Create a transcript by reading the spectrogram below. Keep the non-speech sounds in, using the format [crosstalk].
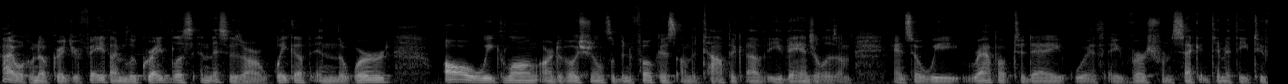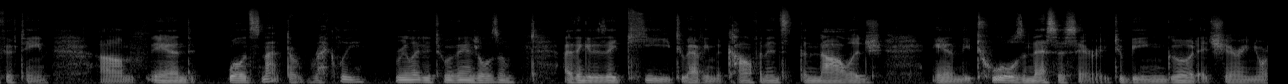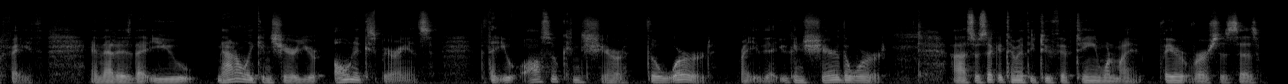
Hi, welcome to Upgrade Your Faith. I'm Luke Gradeless, and this is our Wake Up in the Word. All week long, our devotionals have been focused on the topic of evangelism. And so we wrap up today with a verse from 2 Timothy 2.15. Um, and, well, it's not directly related to evangelism. I think it is a key to having the confidence, the knowledge, and the tools necessary to being good at sharing your faith. And that is that you not only can share your own experience, but that you also can share the word, right? That you can share the word. Uh, so 2 Timothy 2.15, one of my favorite verses says,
